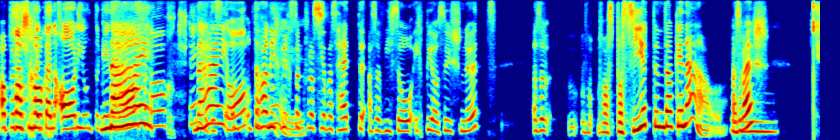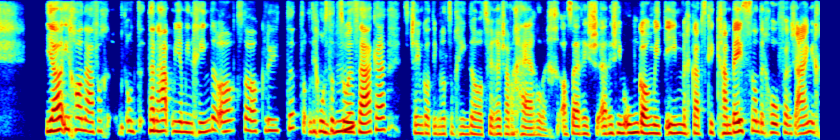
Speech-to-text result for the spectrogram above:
aber kannst nicht macht... dann alle unter Nein. Stellen? Das Nein, und, und da habe ich mich so gefragt, ja, was hätte, also wieso, ich bin ja sonst nicht, also was passiert denn da genau? Also weißt Mm. Ja, ich habe einfach, und dann hat mir mein Kinderarzt angerufen und ich muss dazu Mhm. sagen, das Jim geht immer noch zum Kinderarzt, weil er ist einfach herrlich. Also er ist, er ist im Umgang mit ihm, ich glaube, es gibt keinen besseren und ich hoffe, er ist eigentlich,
